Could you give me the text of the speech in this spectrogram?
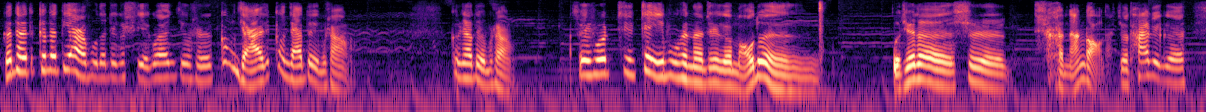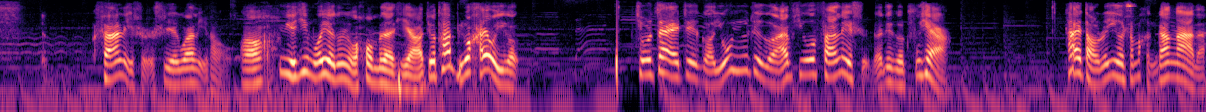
跟他跟他第二部的这个世界观就是更加更加对不上了。更加对不上了。所以说这这一部分的这个矛盾，我觉得是很难搞的。就他这个范安历史世界观里头啊，月姬魔夜东西我后面再提啊。就他比如还有一个，就是在这个由于这个 FGO 范安历史的这个出现啊，它还导致一个什么很尴尬的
